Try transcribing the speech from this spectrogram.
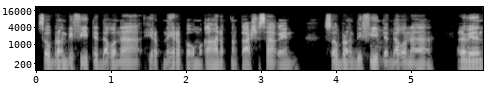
Sobrang defeated ako na hirap na hirap ako makahanap ng kasya sa akin. Sobrang defeated Mm. ako na, alam mo yun,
